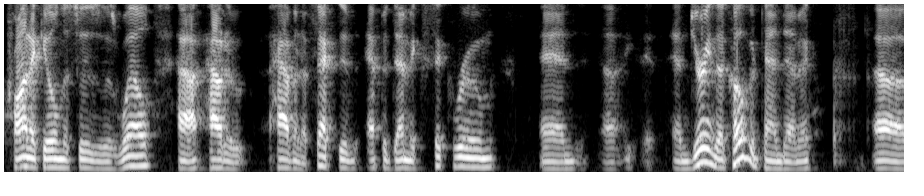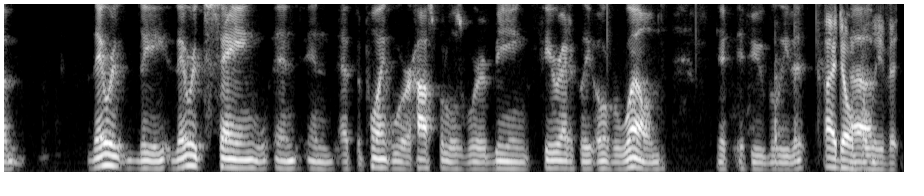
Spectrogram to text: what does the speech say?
chronic illnesses as well, how, how to have an effective epidemic sick room. And, uh, and during the COVID pandemic, um, they were the they were saying in, in at the point where hospitals were being theoretically overwhelmed, if, if you believe it. I don't uh, believe it.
